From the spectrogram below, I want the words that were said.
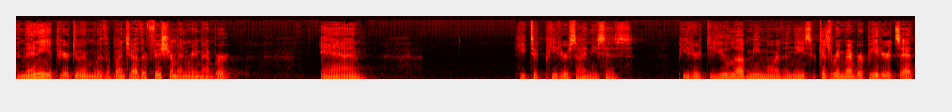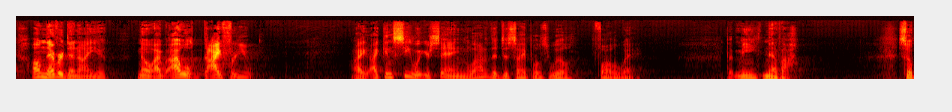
And then he appeared to him with a bunch of other fishermen, remember? And he took Peter aside and he says, Peter, do you love me more than these? Because remember, Peter had said, I'll never deny you. No, I, I will die for you. I, I can see what you're saying. A lot of the disciples will fall away, but me, never. So,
